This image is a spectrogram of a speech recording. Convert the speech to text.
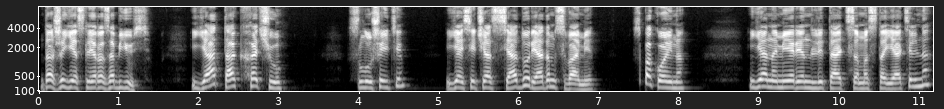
даже если разобьюсь. Я так хочу. Слушайте, я сейчас сяду рядом с вами. Спокойно. Я намерен летать самостоятельно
